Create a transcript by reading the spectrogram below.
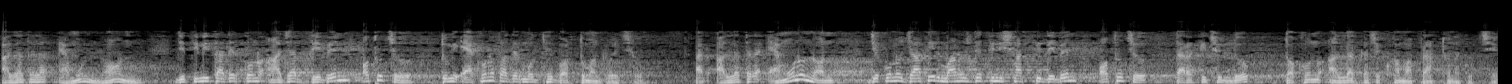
আল্লাহ তালা এমন নন যে তিনি তাদের কোনো আজাব দেবেন, অথচ তুমি এখনও তাদের মধ্যে বর্তমান রয়েছ। আর আল্লাহ তালা এমনও নন যে কোনো জাতির মানুষদের তিনি শাস্তি দেবেন, অথচ তারা কিছু লোক তখন আল্লাহর কাছে ক্ষমা প্রার্থনা করছে।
